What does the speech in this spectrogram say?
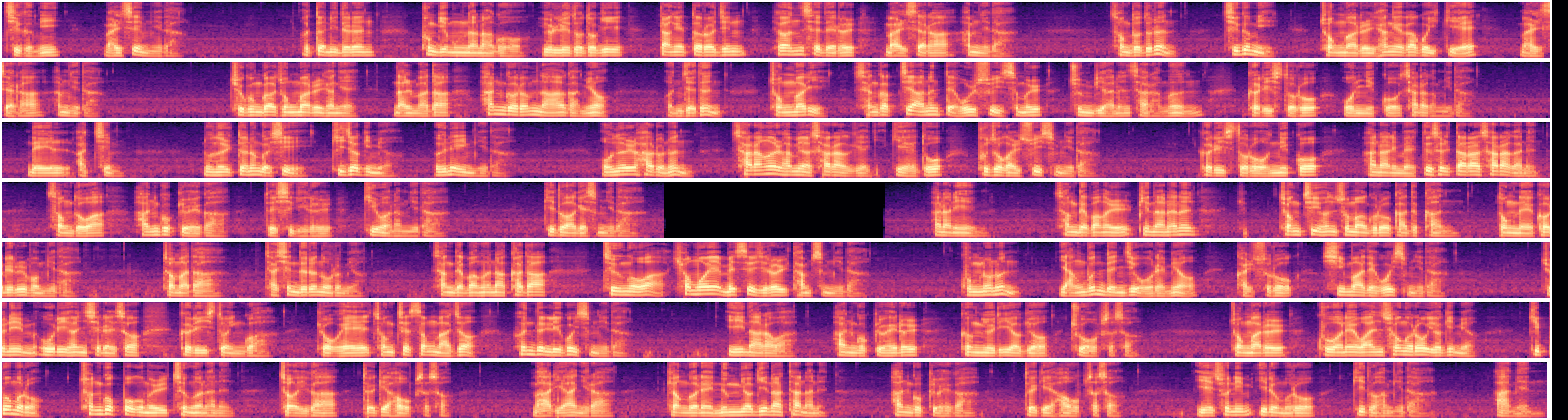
지금이 말세입니다. 어떤 이들은 풍기묵란하고 윤리도덕이 땅에 떨어진 현 세대를 말세라 합니다. 성도들은 지금이 종말을 향해 가고 있기에 말세라 합니다. 죽음과 종말을 향해 날마다 한 걸음 나아가며 언제든 종말이 생각지 않은 때 올 수 있음을 준비하는 사람은 그리스도로 옷 입고 살아갑니다. 내일 아침 눈을 뜨는 것이 기적이며 은혜입니다. 오늘 하루는 사랑을 하며 살아가기에도 부족할 수 있습니다. 그리스도로 옷 입고 하나님의 뜻을 따라 살아가는 성도와 한국교회가 되시기를 기원합니다. 기도하겠습니다. 하나님, 상대방을 비난하는 정치 현수막으로 가득한 동네 거리를 봅니다. 저마다 자신들은 오르며 상대방은 악하다 증오와 혐오의 메시지를 담습니다. 국론은 양분된 지 오래며 갈수록 심화되고 있습니다. 주님, 우리 현실에서 그리스도인과 교회의 정체성마저 흔들리고 있습니다. 이 나라와 한국교회를 극률히 여겨 주옵소서. 종말을 구원의 완성으로 여기며 기쁨으로 천국 복음을 증언하는 저희가 되게 하옵소서. 말이 아니라 경건의 능력이 나타나는 한국교회가 되게 하옵소서. 예수님 이름으로 기도합니다. 아멘.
